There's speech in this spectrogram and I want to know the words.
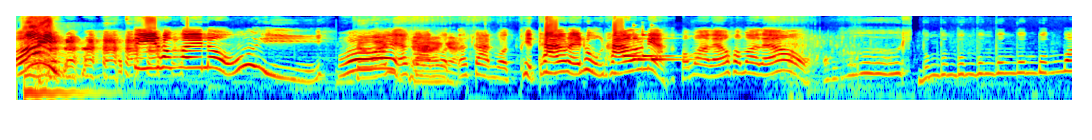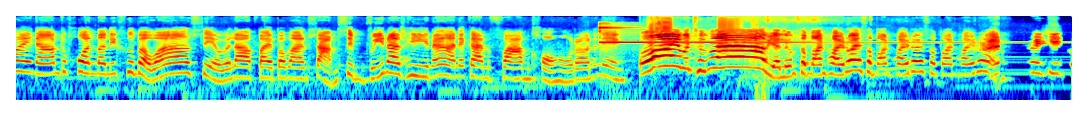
เอ้ยตีทำไมเหรออุ้ยเธอว่าเฮ้ยผิดอาการทางหมดอะอาการหมดผิดทางไหนถูกทางแล้วเนี่ยเขามาแล้วเขามาแล้วโอ้ยบุ้มบุ้มบุ้มบุ้มบุ้มบุ้มบุ้มว่ายน้ำทุกคนตอนนี้คือแบบว่าเสียเวลาไปประมาณ 30 วินาทีนะคะในการฟาร์มของของเรานั่นเองเฮ้ยมันถึงแล้ว อย่าลืมสปอนพอยต์ด้วยสปอนพอยต์ด้วยสปอนพอยต์ด้วย ไม่ขี้โก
